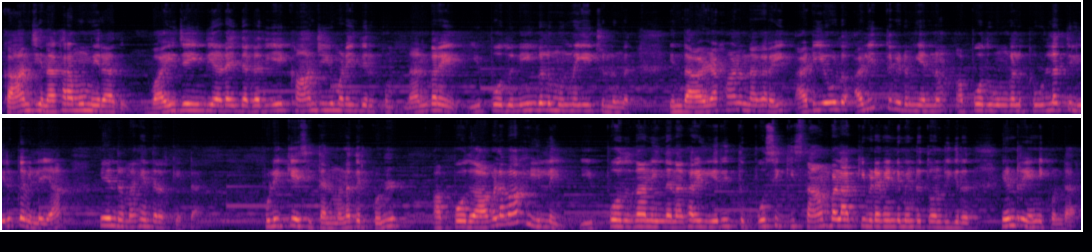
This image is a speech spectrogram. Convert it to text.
காஞ்சி நகரமும் இராது. வைஜெயந்தி அடைந்த கதியை காஞ்சியும் அடைந்திருக்கும். நண்பரே இப்போது நீங்களும் உண்மையை சொல்லுங்கள். இந்த அழகான நகரை அடியோடு அழித்துவிடும் எண்ணம் அப்போது உங்களுக்கு உள்ளத்தில் இருக்கவில்லையா? என்று மகேந்திரர் கேட்டார். புலிகேசி தன் மனதிற்குள் அப்போது அவ்வளவாக இல்லை. இப்போதுதான் இந்த நகரை எரித்து பொசுக்கி சாம்பலாக்கி விட வேண்டும் என்று தோன்றுகிறது என்று எண்ணிக்கொண்டார்.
